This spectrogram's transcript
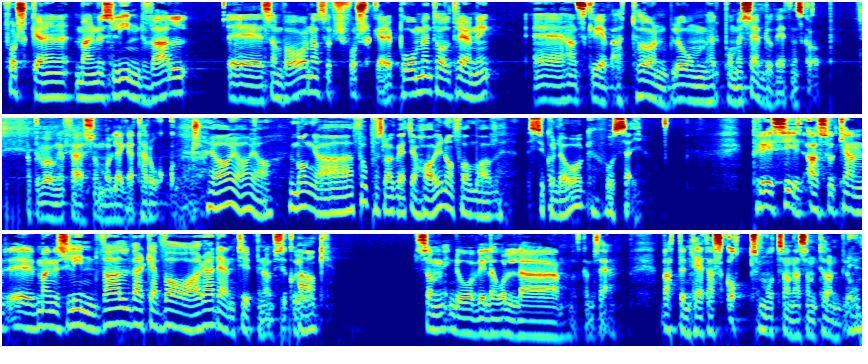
Forskaren Magnus Lindvall, eh, som var någon sorts forskare på mental träning, eh, han skrev att Törnblom höll på med pseudovetenskap. Att det var ungefär som att lägga tarotkort. Ja, ja, ja. Många fotbollslag vet jag har ju någon form av psykolog hos sig. Precis, alltså kan eh, Magnus Lindvall verkar vara den typen av psykolog. Som då vill hålla, vad ska man säga, vattentäta skott mot sådana som Törnblom.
